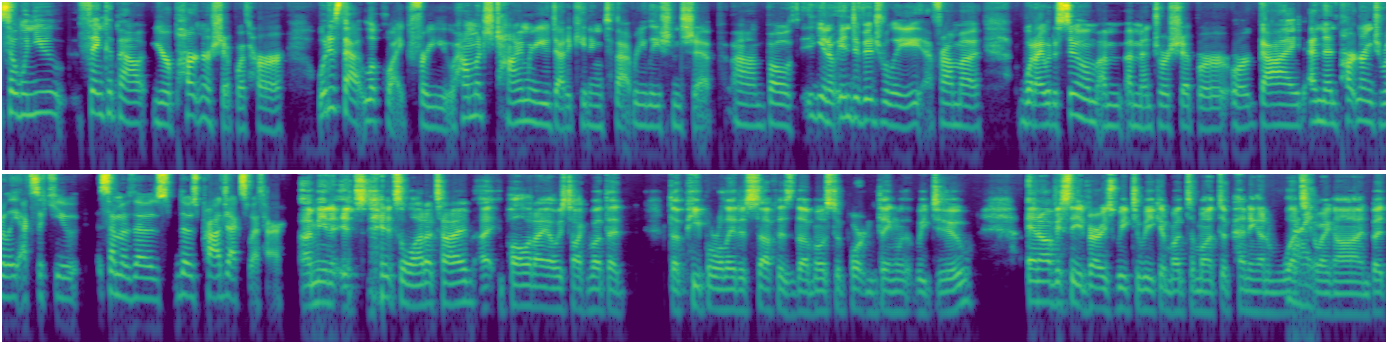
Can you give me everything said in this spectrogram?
So, when you think about your partnership with her, what does that look like for you? How much time are you dedicating to that relationship, um, both you know individually from a what I would assume a, a mentorship or or guide, and then partnering to really execute some of those those projects with her? I mean, it's it's a lot of time. I, Paul and I always talk about that the people related stuff is the most important thing that we do. And obviously, it varies week to week and month to month depending on what's right. going on. But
